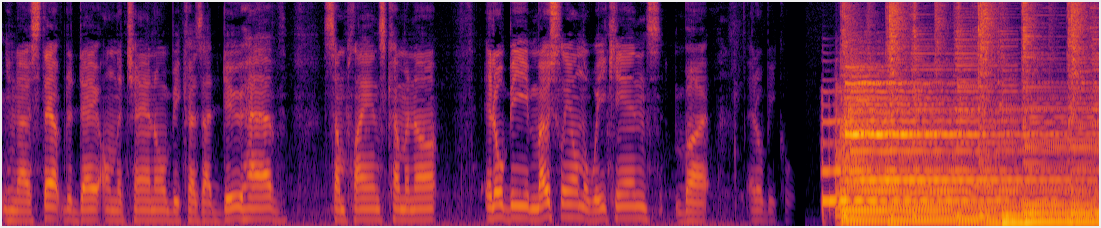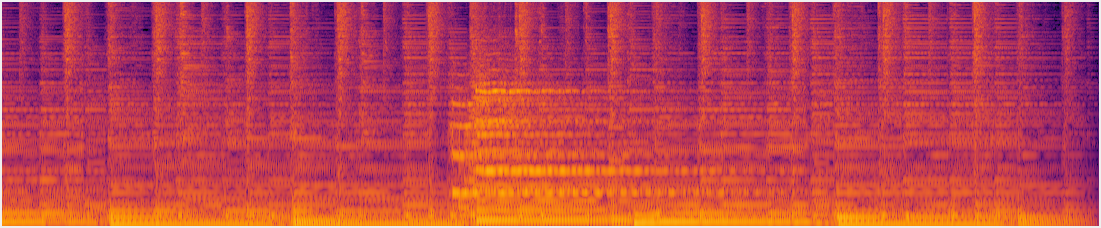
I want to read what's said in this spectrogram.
you know, stay up to date on the channel because I do have some plans coming up. It'll be mostly on the weekends, but it'll be cool.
